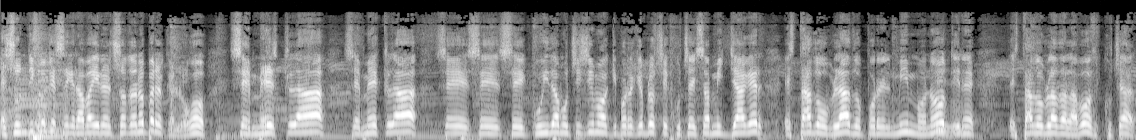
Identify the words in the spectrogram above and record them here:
Es un disco que se graba ahí en el sótano, pero que luego se mezcla, se mezcla, se, se, se cuida muchísimo. Aquí, por ejemplo, si escucháis a Mick Jagger, está doblado por el mismo, ¿no? Tiene, está doblada la voz, escuchad.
